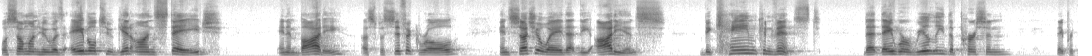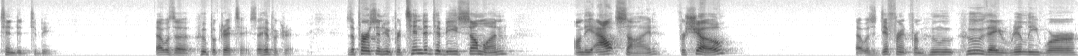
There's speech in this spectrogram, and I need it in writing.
was someone who was able to get on stage and embody a specific role in such a way that the audience became convinced that they were really the person they pretended to be. That was a hypocrites, a hypocrite. It was a person who pretended to be someone on the outside for show that was different from who, who they really were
